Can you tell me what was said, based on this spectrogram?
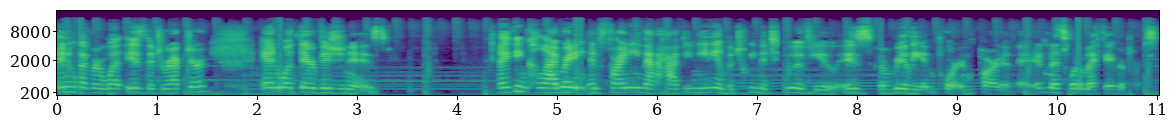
and whoever what is the director and what their vision is i think collaborating and finding that happy medium between the two of you is a really important part of it and that's one of my favorite parts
